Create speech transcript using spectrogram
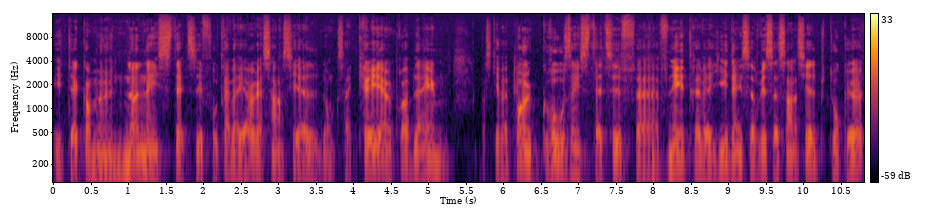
était comme un non-incitatif aux travailleurs essentiels. Donc, ça créait un problème parce qu'il n'y avait pas un gros incitatif à venir travailler dans un service essentiel plutôt que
